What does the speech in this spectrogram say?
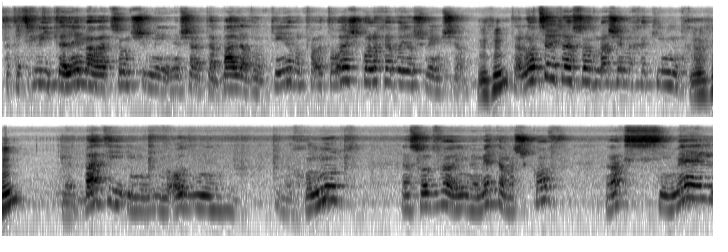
אתה צריך להתעלם מהרצון למשל, אתה בא לבונטין, אבל כבר אתה רואה שכל החבר'ה יושבים שם. אתה לא צריך לעשות מה שהם מחכים ממך. ובאתי עם מאוד נכונות לעשות דברים, באמת המשקוף רק סימל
